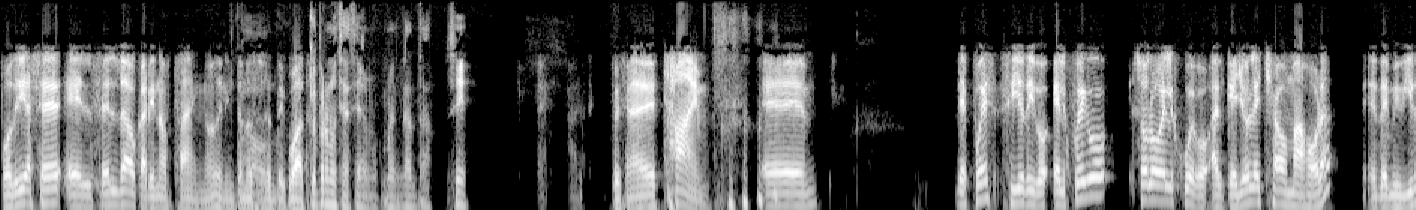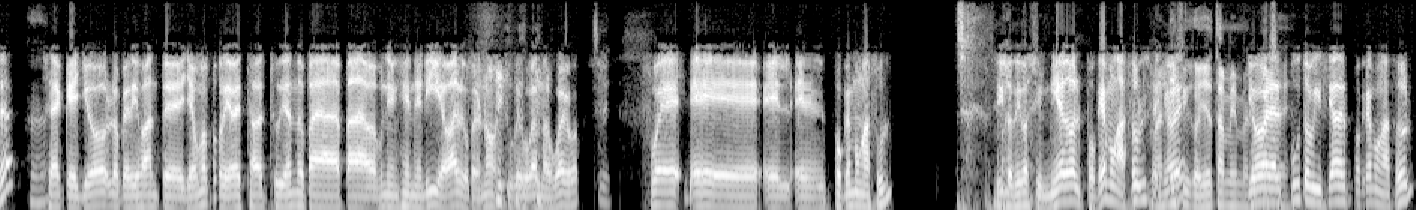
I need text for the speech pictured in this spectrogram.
Podría ser el Zelda Ocarina of Time, ¿no? De Nintendo Oh, 64. Qué pronunciación, me encanta. Sí. Pues es Time. Eh, después, si yo digo, el juego, solo el juego al que yo le he echado más horas eh, de mi vida, o sea que yo, lo que dijo antes, yo me podía haber estado estudiando para, para una ingeniería o algo, pero no, estuve jugando al juego, Sí. fue eh, el, el Pokémon Azul. Sí, lo digo sin miedo, el Pokémon Azul, señores. Magnífico, yo también me lo Yo era pasé. el puto viciado del Pokémon Azul.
